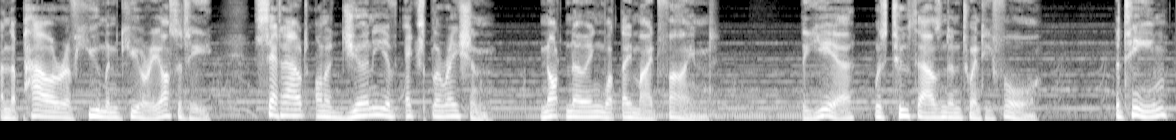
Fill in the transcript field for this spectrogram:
and the power of human curiosity, set out on a journey of exploration not knowing what they might find. The year was 2024. The team,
